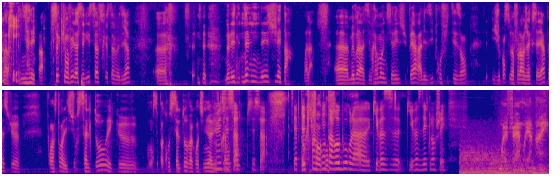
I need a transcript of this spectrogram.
Voilà, n'y allez pas. Ceux qui ont vu la série savent ce que ça veut dire. Euh, ne, les, ne- ne les suivez pas. Voilà. Euh, mais voilà, c'est vraiment une série super. Allez-y, profitez-en. Je pense qu'il va falloir que j'accélère parce que pour l'instant, elle est sur Salto et que on ne sait pas trop si Salto va continuer à vivre Oui, très c'est ça, c'est ça. Il y a peut-être un faut en compte à rebours là qui va se, qui va se déclencher. My family and I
